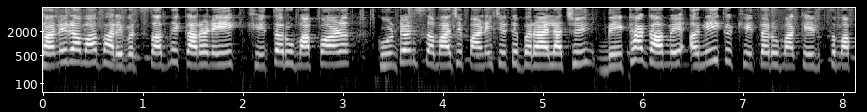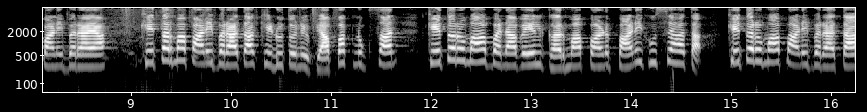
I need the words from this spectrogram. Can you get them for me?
ધાનેરામાં ભારે વરસાદને કારણે ખેતરોમાં પણ ઘૂંટણ સમાજે પાણી છે તે ભરાયેલા છે. બેઠા ગામે અનેક ખેતરોમાં કેડસમાં પાણી ભરાયા. ખેતરમાં પાણી ભરાતા ખેડૂતોને વ્યાપક નુકસાન. ખેતરોમાં બનાવેલ ઘરમાં પણ પાણી ઘૂસ્યા હતા. ખેતરોમાં પાણી ભરાતા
